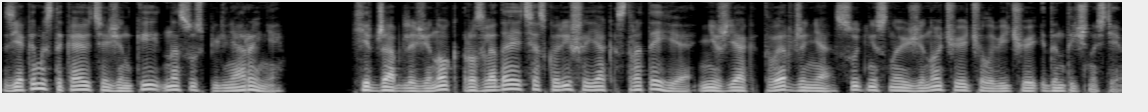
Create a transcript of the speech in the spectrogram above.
з якими стикаються жінки на суспільній арені. Хіджаб для жінок розглядається скоріше як стратегія, ніж як твердження сутнісної жіночої чоловічої ідентичності.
